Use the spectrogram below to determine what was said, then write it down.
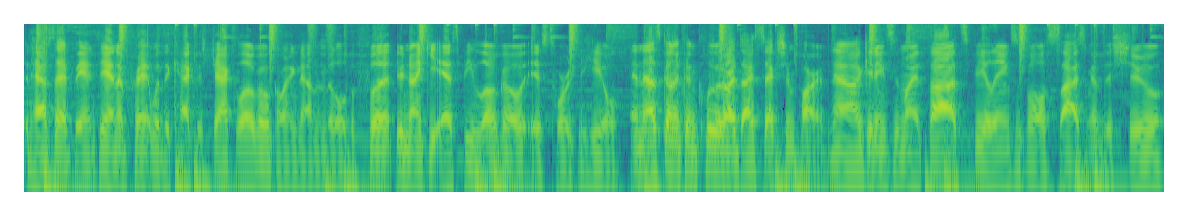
It has that bandana print with the Cactus Jack logo going down the middle of the foot. Your Nike SB logo is towards the heel. And that's gonna conclude our dissection part. Now getting to my thoughts, feelings, as well as sizing of this shoe.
